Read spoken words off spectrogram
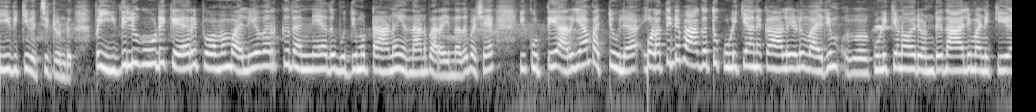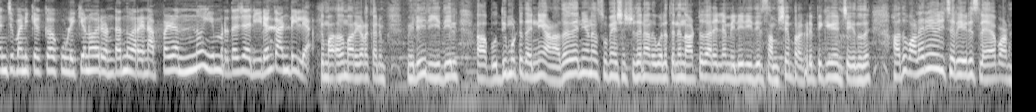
വീതിക്ക് വെച്ചിട്ടുണ്ട്. അപ്പോൾ ഇതിലൂടെ കയറി പോകുമ്പം വലിയവർക്ക് തന്നെ അത് ബുദ്ധിമുട്ടാണ് എന്നാണ് പറയുന്നത്. പക്ഷേ ഈ കുട്ടി അറിയാൻ പറ്റൂല. കുളത്തിന്റെ ഭാഗത്ത് കുളിക്കാനൊക്കെ ആളുകൾ വരും. കുളിക്കണവരുണ്ട്. നാല് മണിക്ക് അഞ്ച് മണിക്കൊക്കെ കുളിക്കണവരുണ്ടെന്ന് പറയണം അപ്പോഴൊന്നും ഈ മൃതശരീരം കണ്ടില്ല. അത് മറികടക്കാനും വലിയ രീതിയിൽ ബുദ്ധിമുട്ട് തന്നെയാണ്. അത് തന്നെയാണ് സുമേഷ് അച്യുതൻ അതുപോലെ തന്നെ നാട്ടുകാരെല്ലാം വലിയ രീതിയിൽ സംശയം പ്രകടിപ്പിക്കുകയും ചെയ്യുന്നത്. അത് വളരെ ഒരു ചെറിയൊരു സ്ലാബാണ്.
